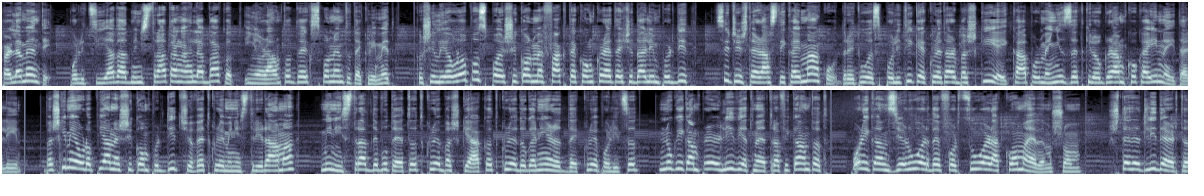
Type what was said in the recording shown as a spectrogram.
parlamenti, policia dhe administrata nga hlabakët, injorantët dhe eksponentët e krimit. Këshilli i Europës po e shikon me fakte konkrete që dalin përditë, Siç ishte rasti Kajmaku, drejtues politik e kryetar bashkie i kapur me njëzet kilogramë kokainë në Itali. Bashkimi Europian e shikon përditë që vetë kryeministri Rama, ministrat, deputetët, kryebashkiakët, kryedoganierët dhe kryepolicët nuk i kanë prerë lidhjet me trafikantët, por i kanë zgjeruar dhe forcuar akoma edhe më shumë. Shtetet liderë të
